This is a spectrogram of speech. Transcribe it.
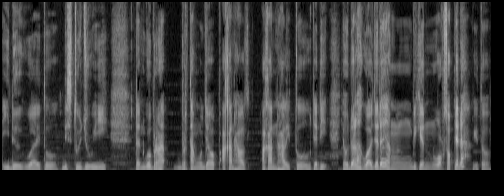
ide gue itu disetujui dan gue ber bertanggung jawab akan hal akan hal itu jadi ya udahlah gue aja deh yang bikin workshopnya dah gitu.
